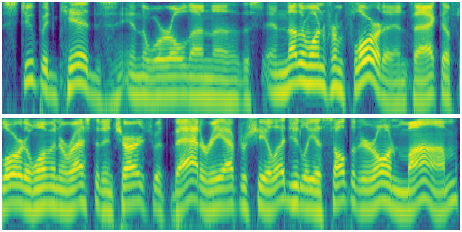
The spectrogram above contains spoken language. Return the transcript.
stupid kids in the world on uh, this. Another one from Florida, in fact. A Florida woman arrested and charged with battery after she allegedly assaulted her own mom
